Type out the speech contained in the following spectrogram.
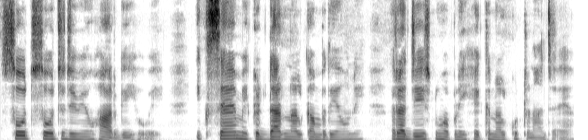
ਸੋਚ ਸੋਚ ਜਿਵੇਂ ਉਹ ਹਾਰ ਗਈ ਹੋਵੇ। ਇੱਕ ਸਹਿਮ, ਇੱਕ ਡਰ ਨਾਲ ਕੰਬਦਿਆਂ ਉਹਨੇ ਰਾਜੇਸ਼ ਨੂੰ ਆਪਣੀ ਹਿੱਕ ਨਾਲ ਘੁੱਟਣਾ ਚਾਹਿਆ।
